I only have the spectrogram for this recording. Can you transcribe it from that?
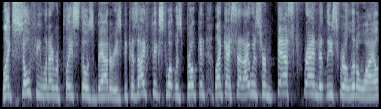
Like Sophie when I replaced those batteries because I fixed what was broken. Like I said, I was her best friend, at least for a little while.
